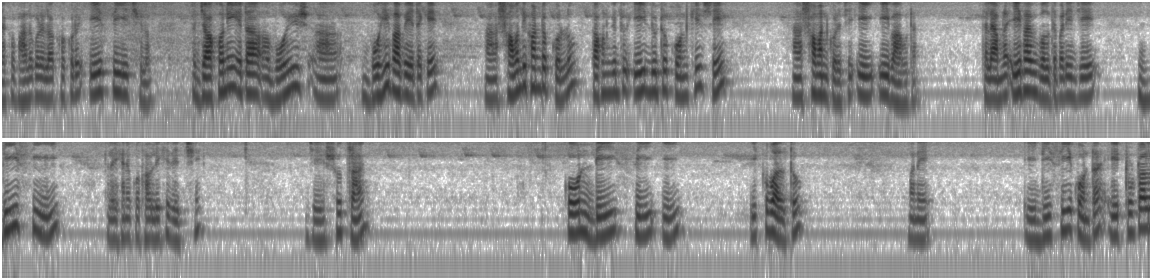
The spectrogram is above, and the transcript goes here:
দেখো ভালো করে লক্ষ্য করে করো এসিই ছিল। যখনই এটা বহি বহিভাবে এটাকে সমাধিখণ্ডক করল, তখন কিন্তু এই দুটো কোণকে সে সমান করেছে, এই এই বাহুটা। তাহলে আমরা এইভাবে বলতে পারি যে ডিসি তাহলে এখানে কোথাও লিখে দিচ্ছি যে সুতরাং কোণ ডিসিই ইকুয়াল টু মানে এই ডিসি কোণটা এই টোটাল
